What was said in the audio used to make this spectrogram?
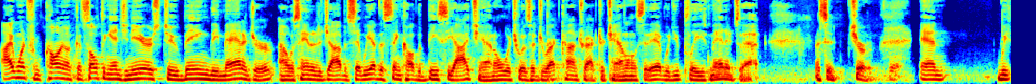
I went from calling on consulting engineers to being the manager. I was handed a job and said, we have this thing called the BCI channel, which was a direct contractor channel. And said, Ed, would you please manage that? I said, sure. And we,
